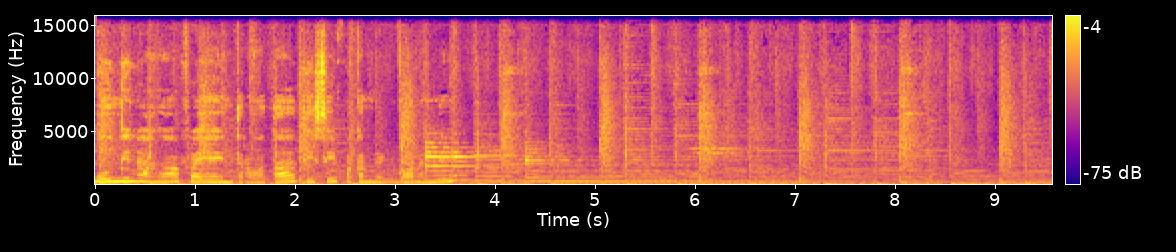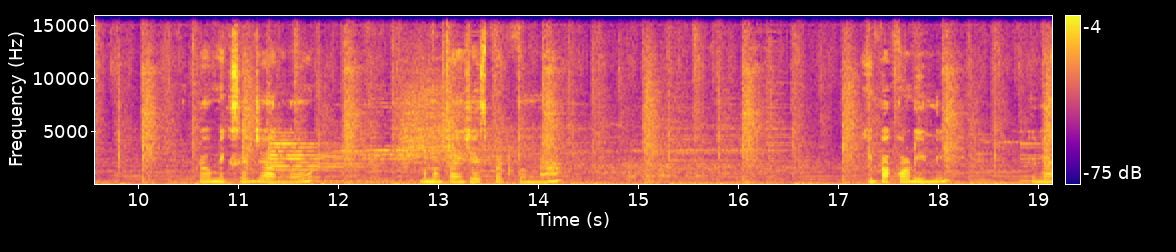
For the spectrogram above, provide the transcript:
బూందీలాగా ఫ్రై అయిన తర్వాత తీసి పక్కన పెట్టుకోవాలండి. ఇప్పుడు మిక్సర్ జార్లో మనం ఫ్రై చేసి పెట్టుకున్న ఈ పకోడీని ఇలా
